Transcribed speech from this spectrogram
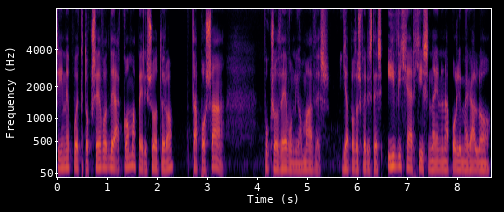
είναι που εκτοξεύονται ακόμα περισσότερο τα ποσά που ξοδεύουν οι ομάδες για ποδοσφαιριστές. Ήδη είχε αρχίσει να είναι ένα πολύ μεγάλο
